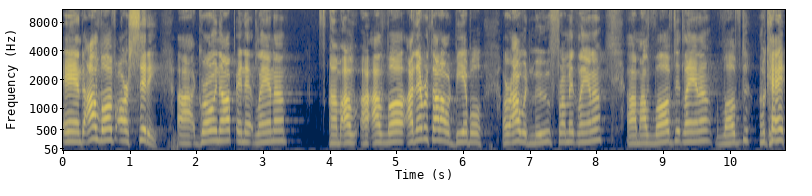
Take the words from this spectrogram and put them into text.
And I love our city. Uh, growing up in Atlanta, um, I, I, I, love, I never thought I would be able or I would move from Atlanta. Um, I loved Atlanta, loved, okay?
